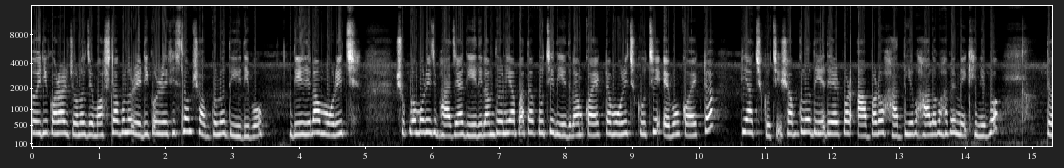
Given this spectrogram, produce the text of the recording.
তৈরি করার জন্য যে মশলাগুলো রেডি করে রেখেছিলাম সবগুলো দিয়ে দিব। দিয়ে দিলাম মরিচ, শুকনো মরিচ ভাজা, দিয়ে দিলাম ধনিয়া পাতা কুচি, দিয়ে দিলাম কয়েকটা মরিচ কুচি এবং কয়েকটা পেঁয়াজ কুচি। সবগুলো দিয়ে দেওয়ার পর আবারও হাত দিয়ে ভালোভাবে মেখে নিব। তো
